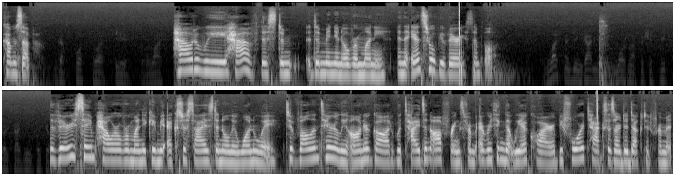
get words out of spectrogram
comes up how do we have this dom- dominion over money? And the answer will be very simple. The very same power over money can be exercised in only one way to voluntarily honor God with tithes and offerings from everything that we acquire before taxes are deducted from it.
